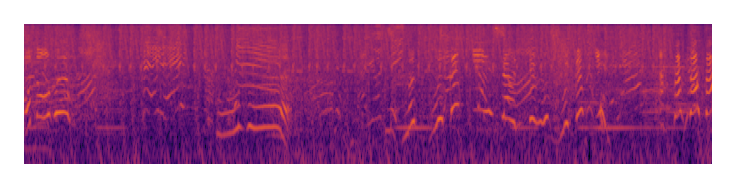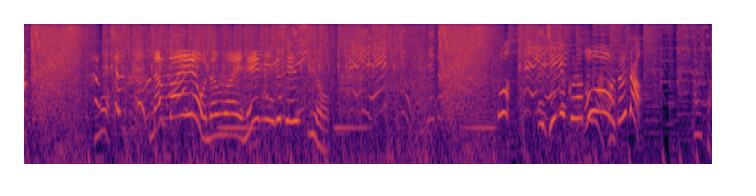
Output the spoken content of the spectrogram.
お豆腐豆腐むむむかっきーしちゃうってむむかっきー名前よ名前。ネーミングセンスよ。え全然食らってないお取れた取れた？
